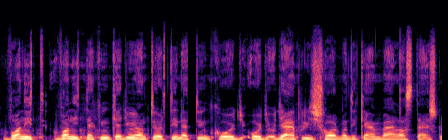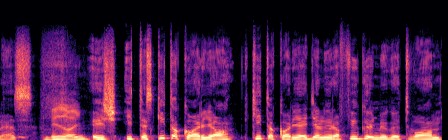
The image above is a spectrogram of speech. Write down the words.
van itt, van itt nekünk egy olyan történetünk, hogy, hogy, hogy április harmadikán választás lesz. Bizony. És itt ez kitakarja, kitakarja egyelőre, a függöny mögött van,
